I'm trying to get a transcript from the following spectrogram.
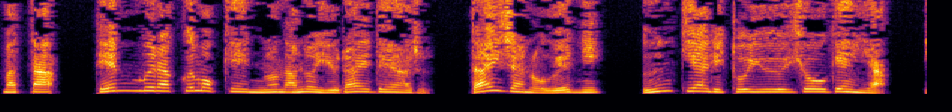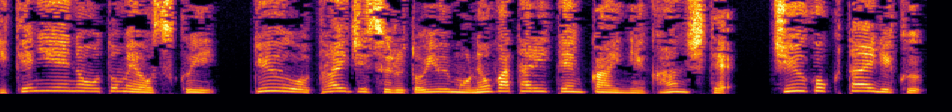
また、天村雲県の名の由来である、大蛇の上に、運気ありという表現や、生贄の乙女を救い、竜を退治するという物語展開に関して、中国大陸、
